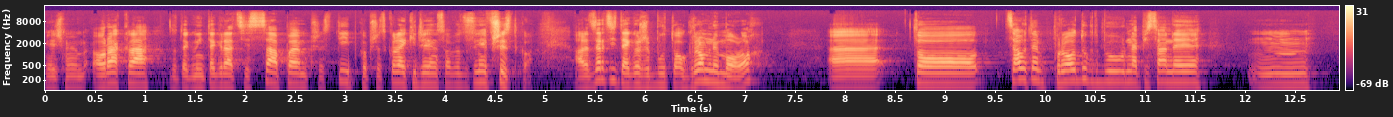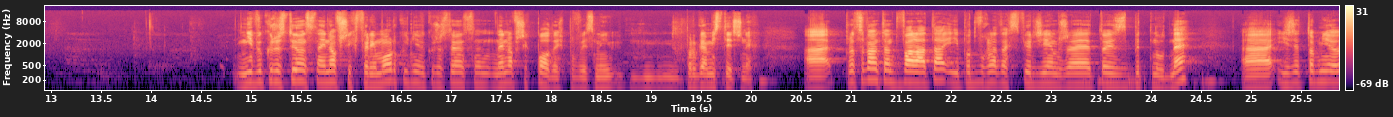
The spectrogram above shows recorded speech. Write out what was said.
mieliśmy Oracle'a, do tego integrację z SAP-em, przez TIPCO, przez kolejki JMS-owe, dosłownie wszystko. Ale z racji tego, że był to ogromny moloch, e, to cały ten produkt był napisany mm, nie wykorzystując najnowszych frameworków, nie wykorzystując najnowszych podejść, powiedzmy, programistycznych. E, pracowałem tam dwa lata i po dwóch latach stwierdziłem, że to jest zbyt nudne i że to mnie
